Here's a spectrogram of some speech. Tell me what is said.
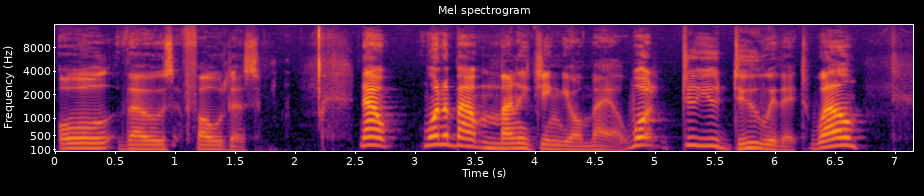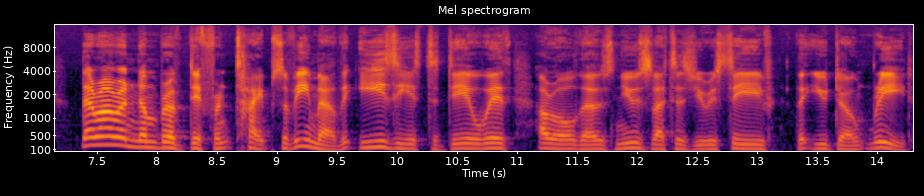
all those folders. Now, what about managing your mail? What do you do with it? Well, there are a number of different types of email. The easiest to deal with are all those newsletters you receive that you don't read.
